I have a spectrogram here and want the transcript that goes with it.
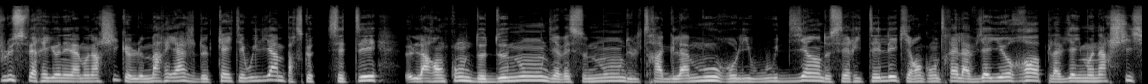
plus fait rayonner la monarchie que le mariage de Kate et William, parce que c'était la rencontre de deux mondes. Il y avait ce monde ultra glamour hollywoodien de séries télé qui rencontrait la vieille Europe, la vieille monarchie.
